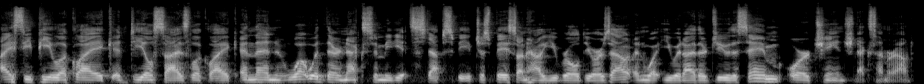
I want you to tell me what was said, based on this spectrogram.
ICP look like and deal size look like? And then what would their next immediate steps be just based on how you rolled yours out and what you would either do the same or change next time around?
